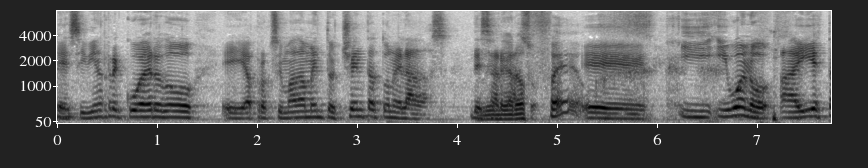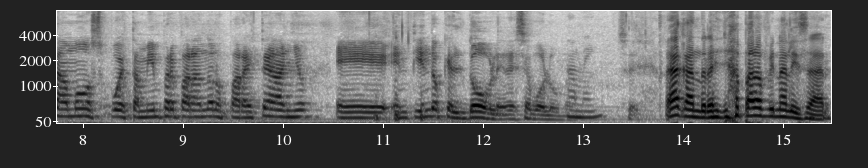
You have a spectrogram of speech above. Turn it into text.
Eh, si bien recuerdo, eh, aproximadamente 80 toneladas de sargazo. feo. Eh, y, y bueno, ahí estamos pues también preparándonos para este año. Eh, entiendo que el doble de ese volumen. Amén. Sí. Acá, Andrés, ya para finalizar,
